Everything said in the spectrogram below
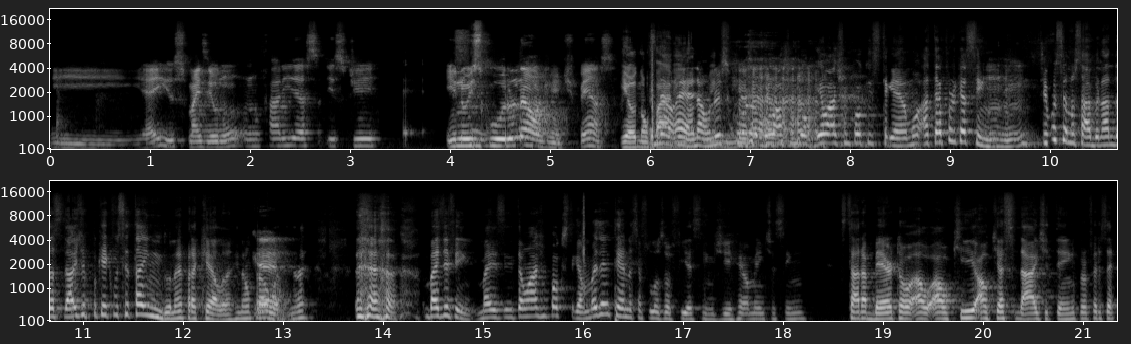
E é isso, mas eu não, não faria isso de ir no Sim. escuro, não, gente, pensa. Eu não faria. Não, é, não, no escuro eu acho, um pouco, eu acho um pouco extremo, até porque assim, uhum. se você não sabe nada da cidade, é porque que você tá indo, né, para aquela e não para é. outra, né? mas enfim, mas então eu acho um pouco extremo, mas eu entendo essa filosofia assim de realmente assim estar aberto ao, ao, que, ao que a cidade tem para oferecer.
